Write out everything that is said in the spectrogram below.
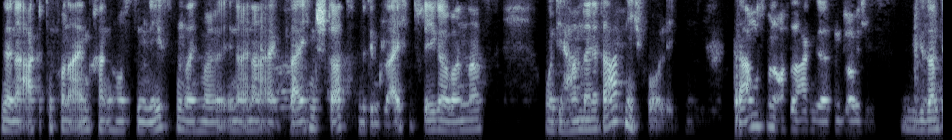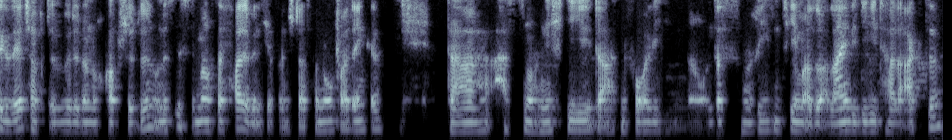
in einer Akte von einem Krankenhaus zum nächsten, sag ich mal, in einer gleichen Stadt mit dem gleichen Träger wanderst und die haben deine Daten nicht vorliegen. da muss man auch sagen, das sind, glaube ich, ist, die gesamte Gesellschaft würde dann noch Kopfschütteln. Und es ist immer noch der Fall, wenn ich jetzt an die Stadt Hannover denke. Da hast du noch nicht die Daten vorliegen. Ne? Und das ist ein Riesenthema. Also allein die digitale Akte.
